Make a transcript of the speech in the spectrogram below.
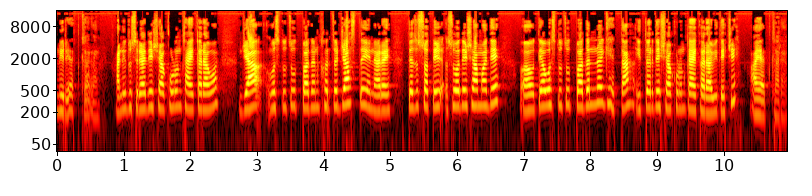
निर्यात करावं. आणि दुसऱ्या देशाकडून काय करावं? ज्या वस्तूचं उत्पादन खर्च जास्त येणार आहे त्याचं स्वते स्वदेशामध्ये त्या वस्तूचं उत्पादन न घेता इतर देशाकडून काय करावी? त्याची आयात करावी.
